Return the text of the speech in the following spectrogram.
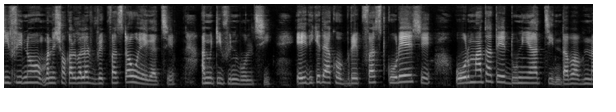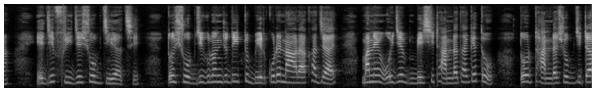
টিফিনও মানে সকালবেলার ব্রেকফাস্টটাও হয়ে গেছে, আমি টিফিন বলছি। এইদিকে দেখো ব্রেকফাস্ট করে এসে ওর মাথাতে দুনিয়ার চিন্তা ভাবনা এই যে ফ্রিজে সবজি আছে। তো সবজিগুলো যদি একটু বের করে না রাখা যায় মানে ওই যে বেশি ঠান্ডা থাকে তো তো ঠান্ডা সবজিটা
